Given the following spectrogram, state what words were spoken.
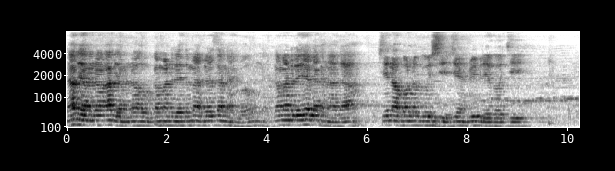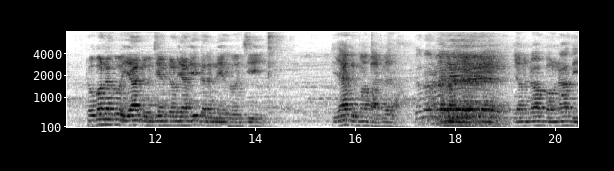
နာဗျာမနောအဗျာမနောကမ္မန္တရေသမပြောစနိုင်ဘုံကမ္မန္တရေရဲ့လက္ခဏာက ရှင်းနောက်ပေါင်းတစ်ခုရှိခြင်းတွေးပြီးကိုကြည်ထိုပေါင်းတစ်ခုရတူခြင်းတုံလျာတိကရဏေကိုကြည်ရတူမှာပါတွေ့လားကမ္မန္တရေယမနောပုံနာတိ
